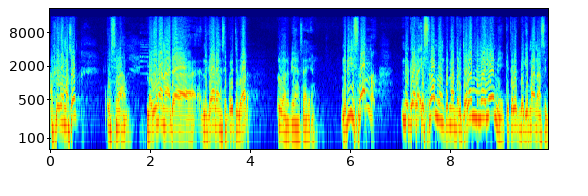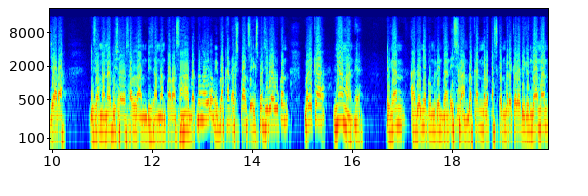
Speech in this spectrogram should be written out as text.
Akhirnya masuk Islam. Bagaimana ada negara yang seperti itu luar luar biasa ya. Jadi Islam negara Islam yang pernah berjalan mengayomi. Kita lihat bagaimana sejarah di zaman Nabi SAW, di zaman para sahabat mengayomi. Bahkan ekspansi-ekspansi dilakukan mereka nyaman ya dengan adanya pemerintahan Islam. Bahkan melepaskan mereka dari genggaman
